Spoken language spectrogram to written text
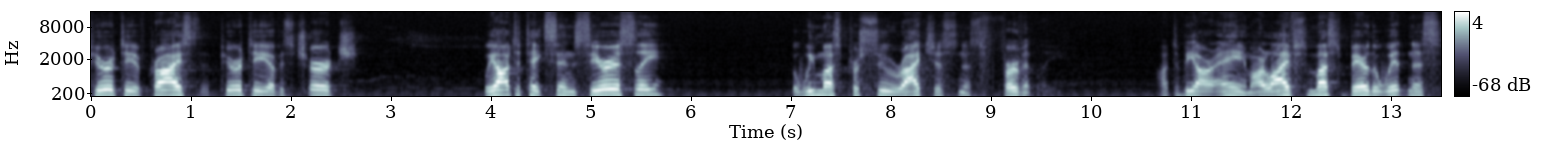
purity of Christ, the purity of His church. We ought to take sin seriously, but we must pursue righteousness fervently. Ought to be our aim. Our lives must bear the witness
